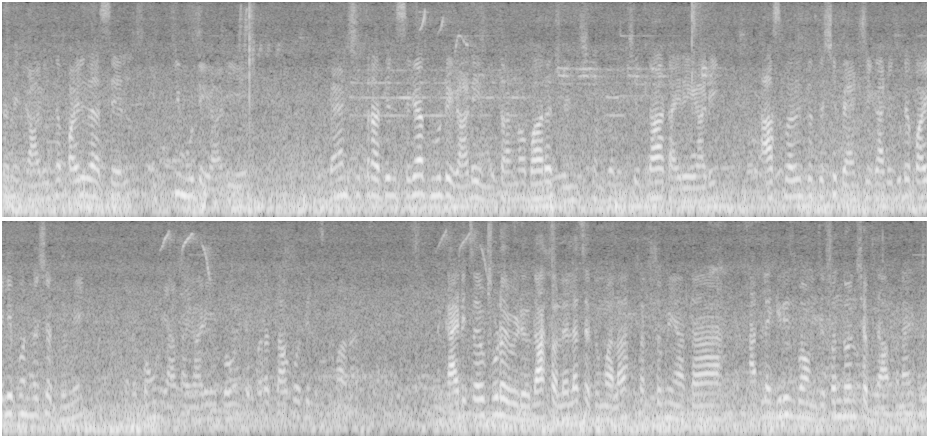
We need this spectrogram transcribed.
तुम्ही गाडीचं पाहिलं असेल इतकी मोठी गाडी आहे. बँड क्षेत्रातील सगळ्यात मोठी गाडी आहे मित्रांनो भारत बेंच कंपनीची दहा टायरी गाडी. आजपर्यंत तशी बँडची गाडी कुठे पाहिली पण नसेल तुम्ही. तर पाहून या आता गाडी पाहून ते परत दाखवतील तुम्हाला. गाडीचं पुढं व्हिडिओ दाखवलेलाच आहे तुम्हाला. पण तुम्ही आता आपल्या गिरीश भाऊंचे पण दोन शब्द आपण ऐकू.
